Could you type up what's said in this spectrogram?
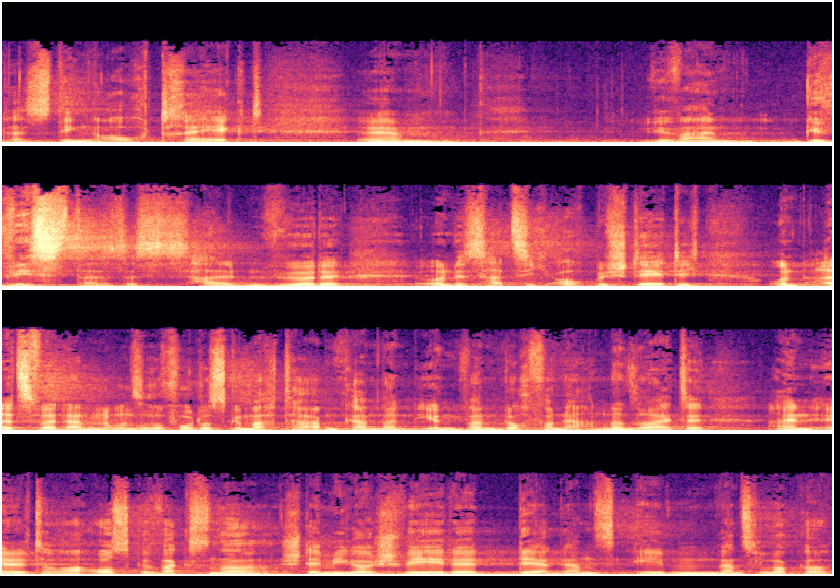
das Ding auch trägt. Ähm, wir waren gewiss, dass es halten würde und es hat sich auch bestätigt. Und als wir dann unsere Fotos gemacht haben, kam dann irgendwann doch von der anderen Seite ein älterer, ausgewachsener, stämmiger Schwede, der ganz eben, ganz locker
